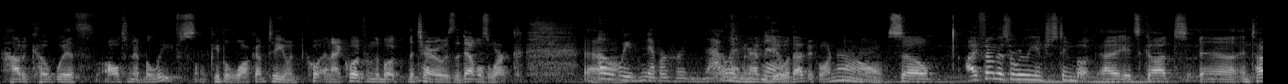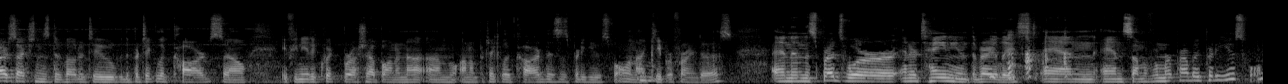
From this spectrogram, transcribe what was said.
how to cope with alternate beliefs. Like people walk up to you, and, quote, and I quote from the book, the tarot is the devil's work. oh, um, we've never heard that one. haven't had to No. deal with that before. No. So I found this a really interesting book. Uh, it's got uh, entire sections devoted to the particular card. So if you need a quick brush up on, an, on, on a particular card, this is pretty useful, and I keep referring to this. And then the spreads were entertaining at the very least, and, and some of them are probably pretty useful.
